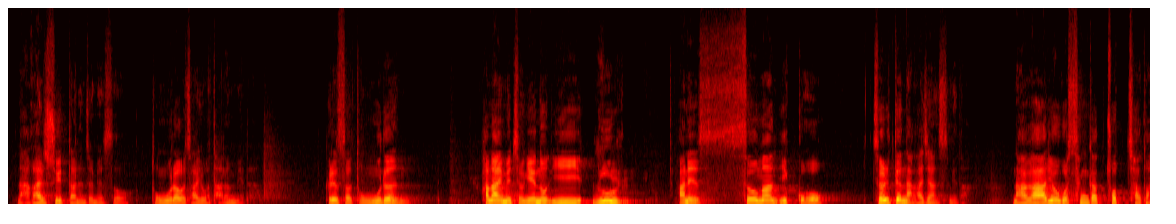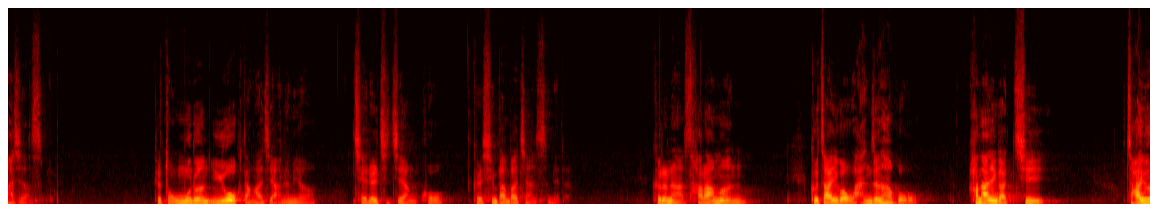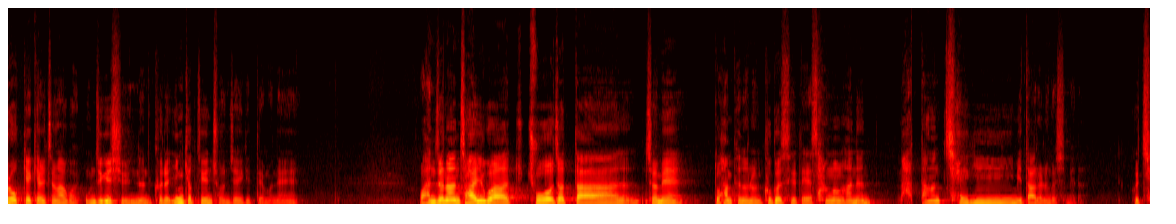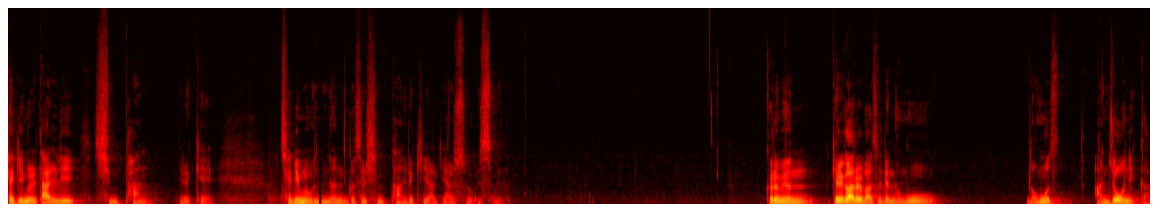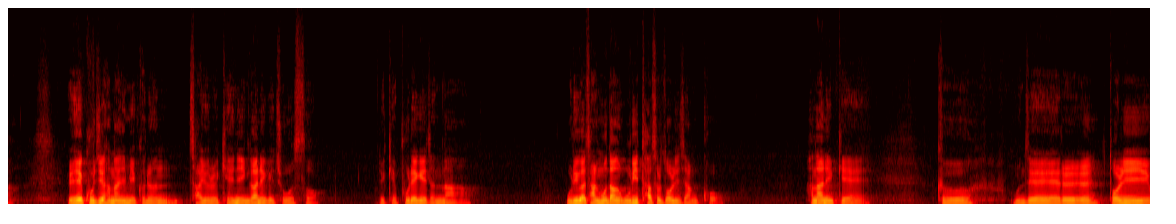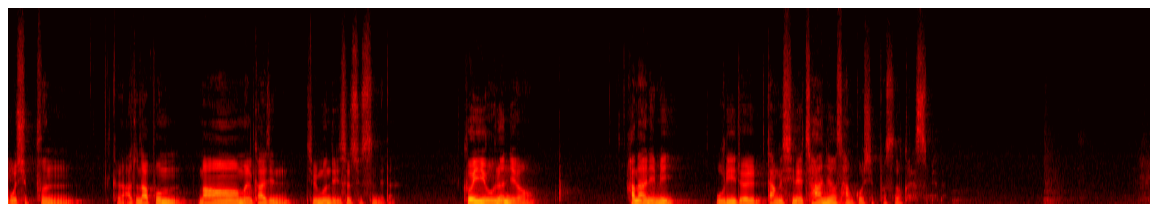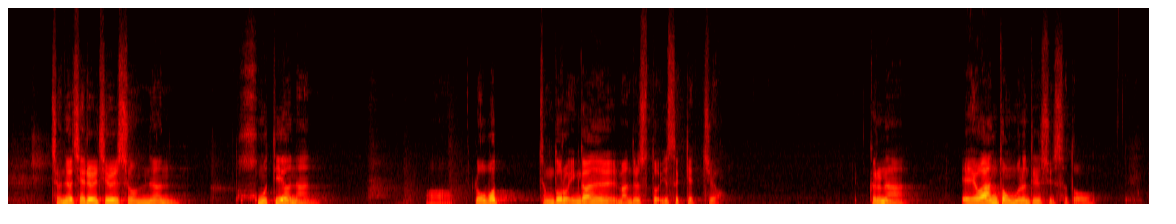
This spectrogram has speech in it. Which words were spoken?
나갈 수 있다는 점에서 동물하고 자유가 다릅니다. 그래서 동물은 하나님이 정해놓은 이 룰 안에서만 있고 절대 나가지 않습니다. 나가려고 생각조차도 하지 않습니다. 그 동물은 유혹당하지 않으며 죄를 짓지 않고 그 심판받지 않습니다. 그러나 사람은 그 자유가 완전하고 하나님 같이 자유롭게 결정하고 움직일 수 있는 그런 인격적인 존재이기 때문에 완전한 자유가 주어졌다 점에 또 한편으로는 그것에 대해 상응하는 마땅한 책임이 따르는 것입니다. 그 책임을 달리 심판 이렇게 책임을 묻는 것을 심판 이렇게 이야기할 수 있습니다. 그러면 결과를 봤을 때 너무 너무 안 좋으니까 왜 굳이 하나님이 그런 자유를 괜히 인간에게 주어서 이렇게 불행해졌나? 우리가 잘못한 우리 탓을 돌리지 않고 하나님께 그 문제를 돌리고 싶은 그 아주 나쁜 마음을 가진 질문도 있을 수 있습니다. 그 이유는요, 하나님이 우리를 당신의 자녀 삼고 싶어서 그렇습니다. 전혀 죄를 지을 수 없는 너무 뛰어난 어, 로봇 정도로 인간을 만들 수도 있었겠죠. 그러나 애완 동물은 될 수 있어도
